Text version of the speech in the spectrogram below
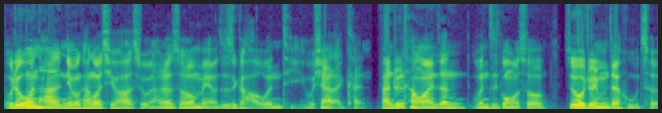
我就问他你有没有看过计划书，他就说没有，这是个好问题。我现在来看，反正就是看完一张文字跟我说，所以我觉得你们在胡扯。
